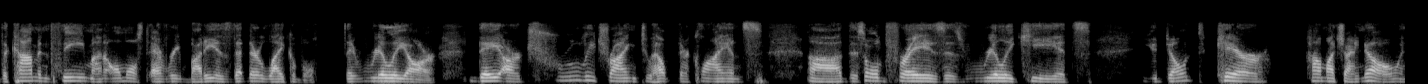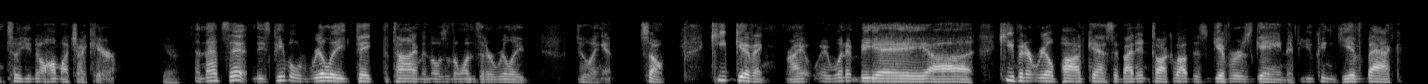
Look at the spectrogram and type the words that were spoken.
the common theme on almost everybody is that they're likable they really are. They are truly trying to help their clients. Uh, this old phrase is really key. It's you don't care how much I know until you know how much I care. Yeah. And that's it. These people really take the time, and those are the ones that are really doing it. So keep giving, right? It wouldn't be a uh, keeping it real podcast if I didn't talk about this giver's gain. If you can give back,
